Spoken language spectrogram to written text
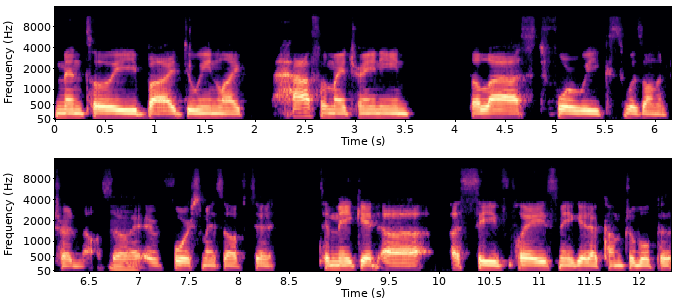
mentally by doing like half of my training the last four weeks was on the treadmill. So Mhm. I, I forced myself to to make it uh, a safe place, make it a comfortable p-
